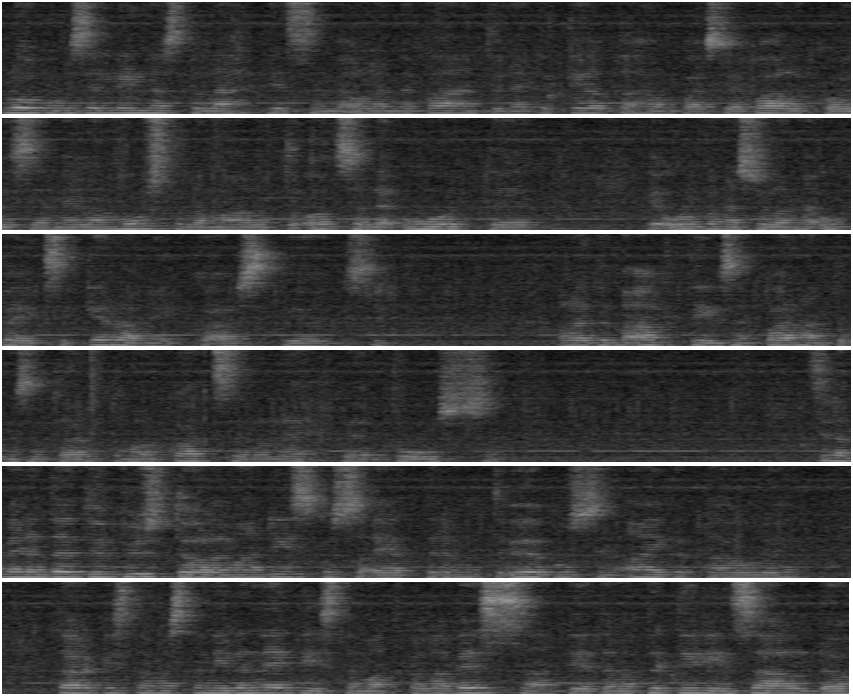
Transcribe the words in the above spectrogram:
Luopumisen linnasta lähtiessä me olemme vääntyneitä keltahampaisia valkoisia. Meillä on mustalla maalattu otsalle uurteet ja ulkona sulamme upeiksi keramiikka-astioiksi. Aloitamme aktiivisen parantumisen tarttumalla katseella lehteen puussa. Sillä meidän täytyy pystyä olemaan diskossa ajattelematta yöbussin aikatauluja, tarkistamasta niitä netistä matkalla vessaan tietämättä tilin saldoa.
